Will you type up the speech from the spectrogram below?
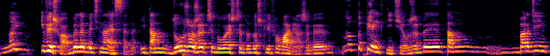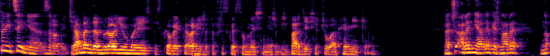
no i, i wyszła, byle być na SN. I tam dużo rzeczy było jeszcze do doszlifowania, żeby no, dopięknić ją, żeby tam bardziej intuicyjnie zrobić. Ja będę bronił mojej spiskowej teorii, że to wszystko jest umyślnie, żebyś bardziej się czuł alchemikiem. Znaczy, ale nie, ale wiesz, no ale no,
